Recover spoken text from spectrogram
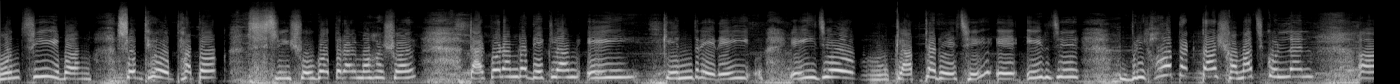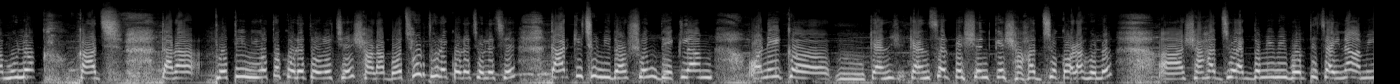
মন্ত্রী এবং শ্রদ্ধেয় অধ্যাপক শ্রী সৌগত রায় মহাশয়। তারপর আমরা দেখলাম এই কেন্দ্রের, এই এই যে ক্লাবটা রয়েছে এর যে বৃহৎ একটা সমাজ কল্যাণ মূলক কাজ তারা প্রতিনিয়ত করে চলেছে, সারা বছর ধরে করে চলেছে, তার কিছু নিদর্শন দেখলাম, অনেক ক্যান্সার পেশেন্টকে সাহায্য করা হলো সাহায্য একদমই আমি বলতে চাই না, আমি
